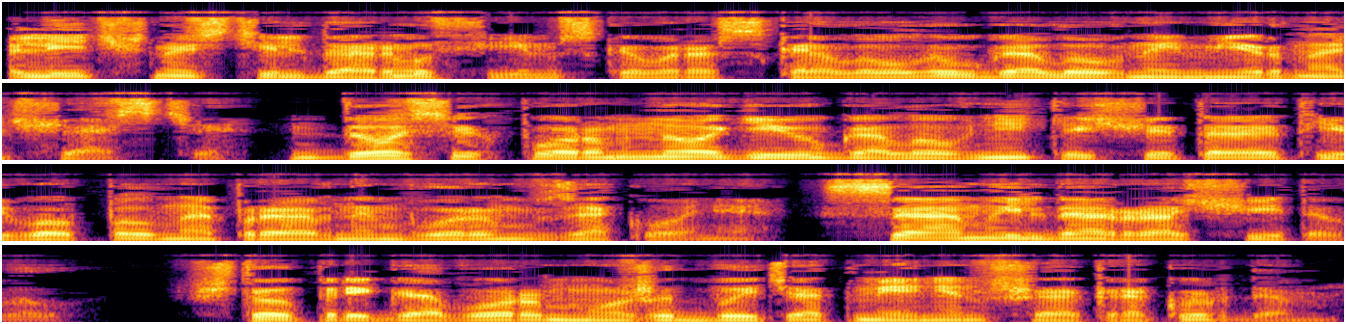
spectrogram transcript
Личность Ильдара Уфимского расколола уголовный мир на части. До сих пор многие уголовники считают его полноправным вором в законе. Сам Ильдар рассчитывал, что приговор может быть отменен шакракурдом,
